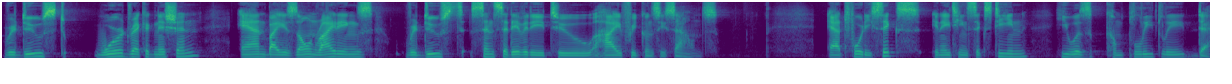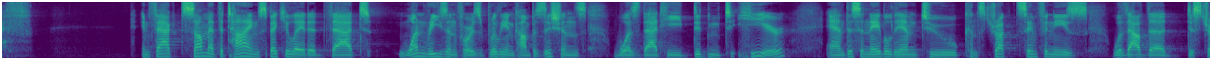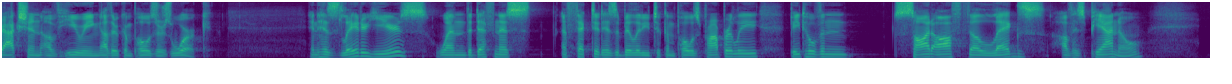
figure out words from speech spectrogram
reduced word recognition, and by his own writings, reduced sensitivity to high frequency sounds. At 46, in 1816, he was completely deaf. In fact, some at the time speculated that one reason for his brilliant compositions was that he didn't hear, and this enabled him to construct symphonies without the distraction of hearing other composers' work. In his later years, when the deafness affected his ability to compose properly, Beethoven sawed off the legs of his piano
